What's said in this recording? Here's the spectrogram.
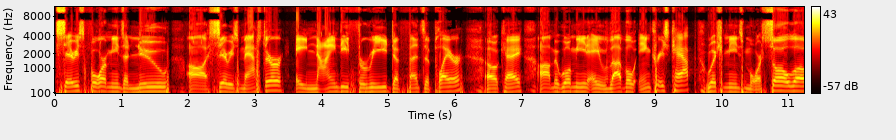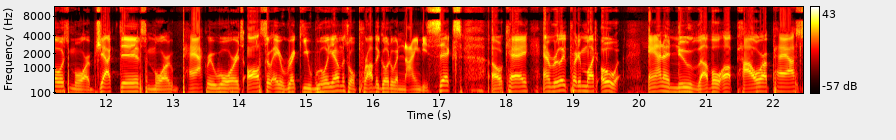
Series 4 means a new uh, Series Master, a 93 defensive player, okay? Um, it will mean a level increase cap, which means more solos, more objectives, more pack rewards. Also, a Ricky Williams will probably go to a 96, okay? And really pretty much, oh, and a new level up power up pass.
